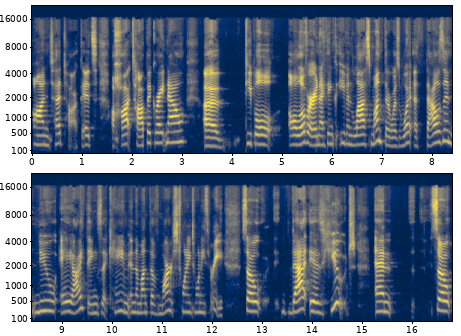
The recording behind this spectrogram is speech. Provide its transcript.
on TED Talk. It's a hot topic right now. Uh, people all over. And I think even last month there was what a thousand new AI things that came in the month of March 2023. So that is huge. And so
